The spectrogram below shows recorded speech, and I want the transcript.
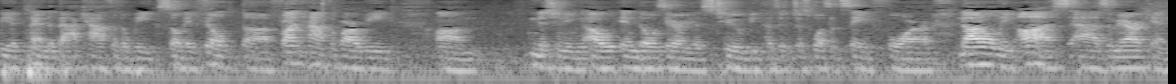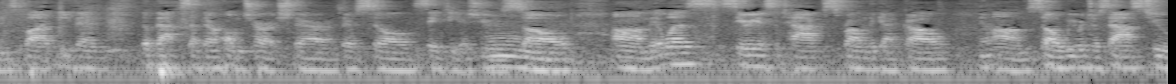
we had planned the back half of the week. So they filled the front half of our week um, missioning out in those areas too because it just wasn't safe for not only us as Americans, but even the Becks at their home church. There, there's still safety issues. Mm. So um, it was serious attacks from the get-go. Yeah. Um, so we were just asked to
